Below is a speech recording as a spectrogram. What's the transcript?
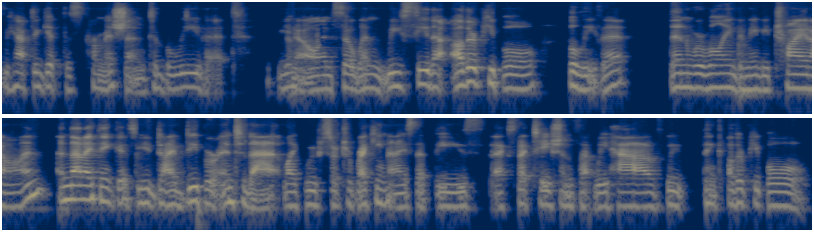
we have to get this permission to believe it, you yeah. know? And so when we see that other people believe it, then we're willing to maybe try it on. And then I think as you dive deeper into that, like we start to recognize that these expectations that we have, we think other people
